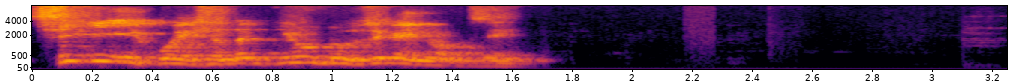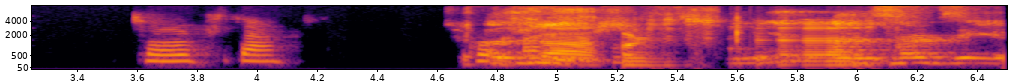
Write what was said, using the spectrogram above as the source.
C की इक्वेशन है क्यू टू से कहीं और से। आंसर से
